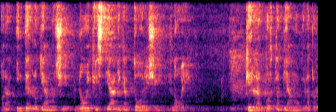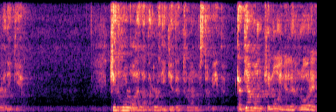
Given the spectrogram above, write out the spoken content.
Ora interroghiamoci, noi cristiani cattolici, noi, che rapporto abbiamo con la parola di Dio? Che ruolo ha la parola di Dio dentro la nostra vita? Cadiamo anche noi nell'errore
